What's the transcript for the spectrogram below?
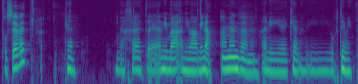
את חושבת? כן. מאחלת, אה, אני, אני מאמינה. אמן ואמן. אני, אה, כן, אני אופטימית.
